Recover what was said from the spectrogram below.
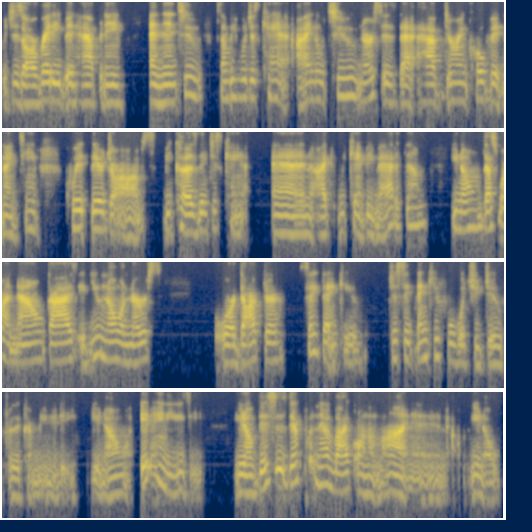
which has already been happening. And then, too, some people just can't. I know two nurses that have during COVID 19 quit their jobs because they just can't. And I we can't be mad at them. You know, that's why now, guys, if you know a nurse or a doctor say thank you. Just say thank you for what you do for the community. You know, it ain't easy. You know, this is they're putting their life on the line. And, you know,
